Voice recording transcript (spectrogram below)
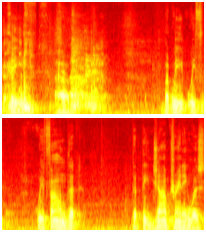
the, uh, but we, we, we found that that the job training was,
